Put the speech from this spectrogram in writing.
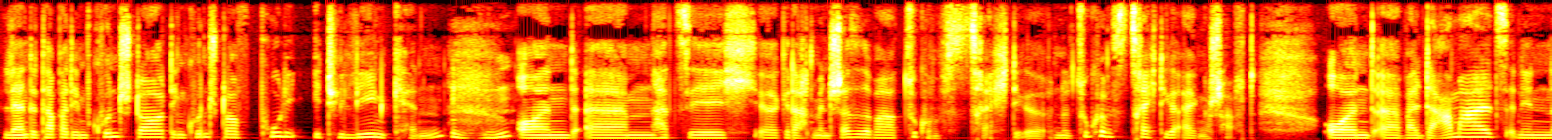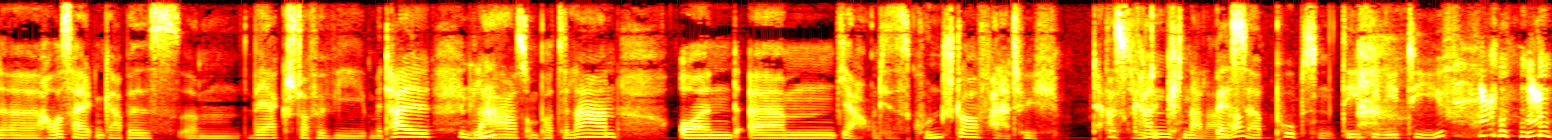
lernte Tapper den Kunststoff, den Kunststoff Polyethylen kennen und ähm, hat sich äh, gedacht, Mensch, das ist aber zukunftsträchtige, eine zukunftsträchtige Eigenschaft. Und äh, weil damals in den äh, Haushalten gab es ähm, Werkstoffe wie Metall, Glas und Porzellan und ähm, ja, und dieses Kunststoff war natürlich der Das kann Knaller. besser pupsen, definitiv. Ne?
